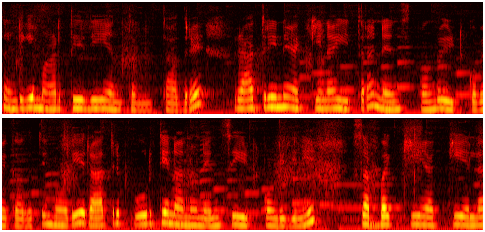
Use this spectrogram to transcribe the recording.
ಸಂಡಿಗೆ ಮಾಡ್ತೀರಿ ಅಂತಂತಾದರೆ ರಾತ್ರಿನೇ ಅಕ್ಕಿನ ಈ ಥರ ನೆನೆಸ್ಕೊಂಡು ಇಟ್ಕೋಬೇಕಾಗುತ್ತೆ. ನೋಡಿ, ರಾತ್ರಿ ಪೂರ್ತಿ ನಾನು ನೆನೆಸಿ ಇಟ್ಕೊಂಡಿದ್ದೀನಿ. ಸಬ್ಬಕ್ಕಿ, ಅಕ್ಕಿ ಎಲ್ಲ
